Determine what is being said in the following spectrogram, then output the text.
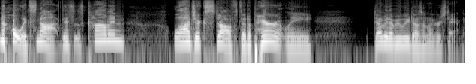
No, it's not. This is common logic stuff that apparently WWE doesn't understand.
